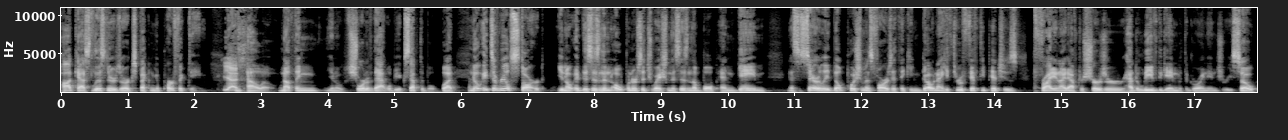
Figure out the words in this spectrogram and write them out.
podcast listeners are expecting a perfect game. Yes, Paolo. Nothing you know short of that will be acceptable. But no, it's a real start. You know, this isn't an opener situation. This isn't a bullpen game. necessarily. They'll push him as far as they think he can go. Now, he threw 50 pitches Friday night after Scherzer had to leave the game with the groin injury. So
